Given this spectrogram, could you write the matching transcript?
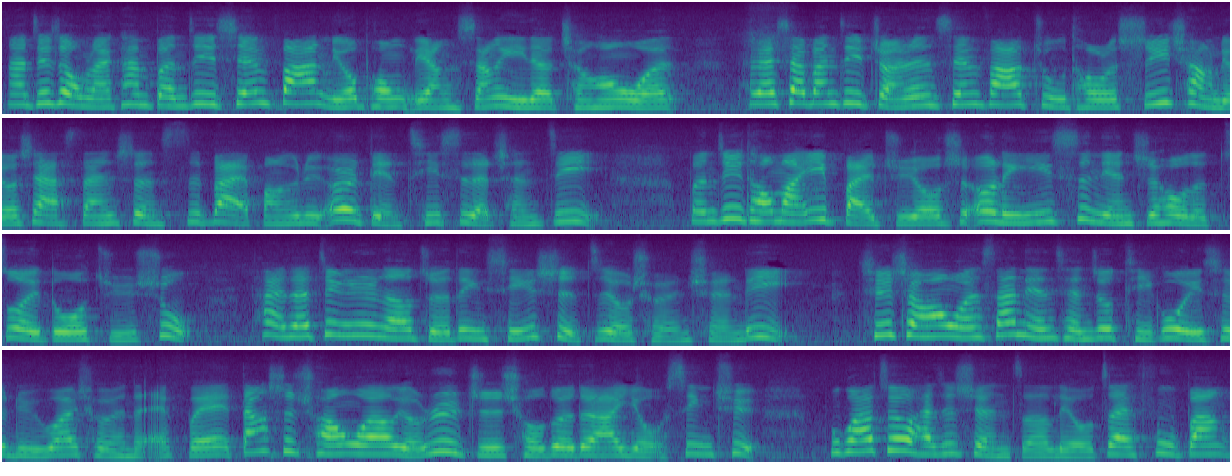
那接着我们来看本季先发牛棚两相宜的陈宏文，他在下半季转任先发主投了十一场，留下三胜四败，防御率二点七四的成绩。本季投满一百局哦，是二零一四年之后的最多局数。他也在近日呢决定行使自由球员权利。其实陈宏文三年前就提过一次旅外球员的 FA，当时传闻有日职球队对他有兴趣，不过他最后还是选择留在富邦。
